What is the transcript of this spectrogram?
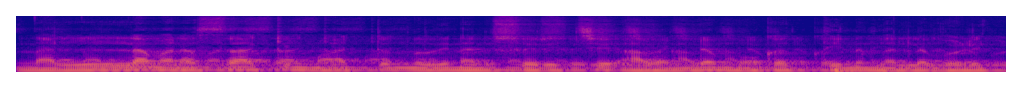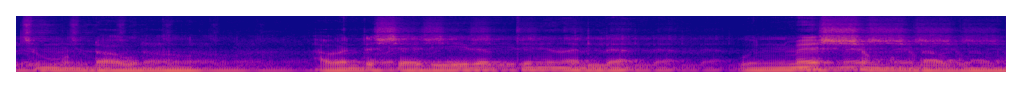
നല്ല മനസ്സാക്കി മാറ്റുന്നതിനനുസരിച്ച് അവന്റെ മുഖത്തിന് നല്ല വെളിച്ചം ഉണ്ടാകുന്നു അവന്റെ ശരീരത്തിന് നല്ല ഉന്മേഷം ഉണ്ടാകുന്നു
